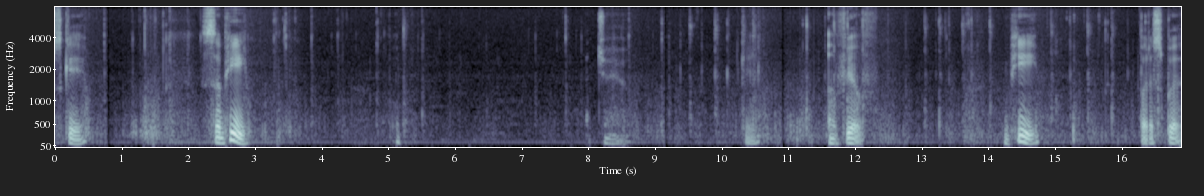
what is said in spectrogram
उसके सभी के अवयव भी परस्पर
